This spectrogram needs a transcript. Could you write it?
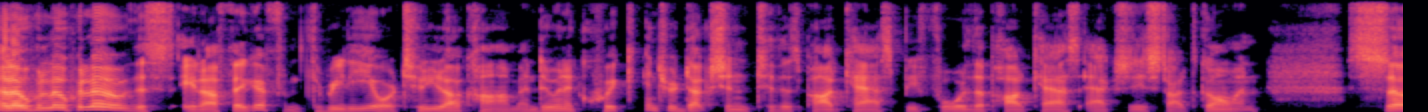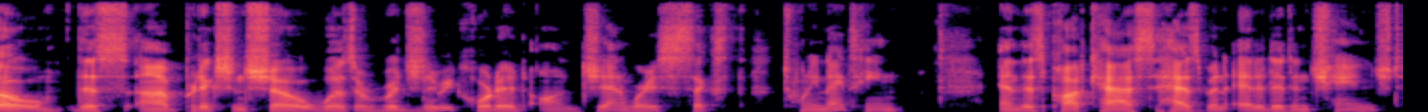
Hello, hello, hello. This is Adolf Vega from 3D or 2D.com and doing a quick introduction to this podcast before the podcast actually starts going. So, this uh, prediction show was originally recorded on January 6th, 2019, and this podcast has been edited and changed.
